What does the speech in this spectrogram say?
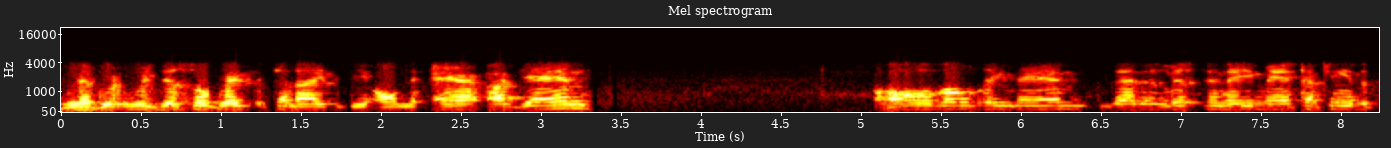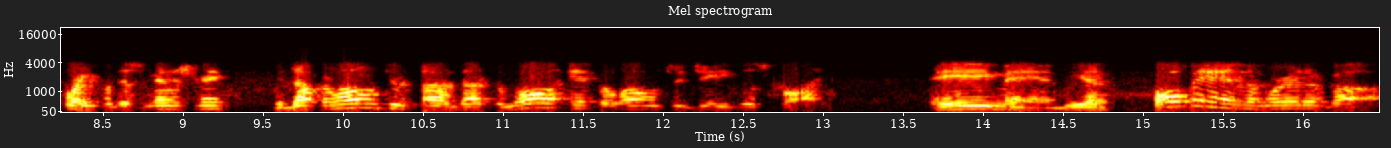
We're, just so grateful tonight to be on the air again. All of those, amen, that are listening, amen, continue to pray for this ministry. It don't belong to uh, Dr. Moore, it belongs to Jesus Christ. Amen. We are obeying the word of God.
